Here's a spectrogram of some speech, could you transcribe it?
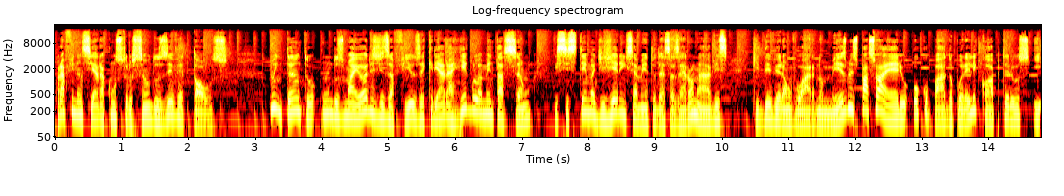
para financiar a construção dos eVTOLs, no entanto, um dos maiores desafios é criar a regulamentação e sistema de gerenciamento dessas aeronaves, que deverão voar no mesmo espaço aéreo ocupado por helicópteros e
